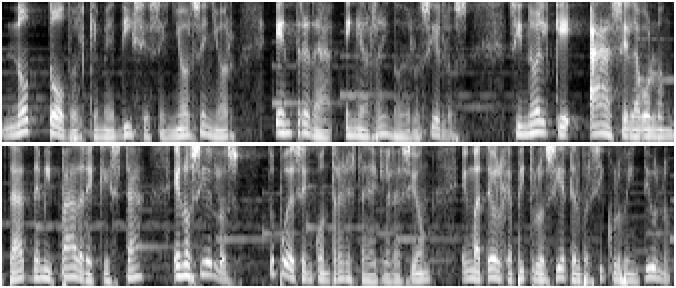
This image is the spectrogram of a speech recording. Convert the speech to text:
No todo el que me dice Señor, Señor, entrará en el reino de los cielos, sino el que hace la voluntad de mi Padre que está en los cielos. Tú puedes encontrar esta declaración en Mateo el capítulo 7, el versículo 21,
